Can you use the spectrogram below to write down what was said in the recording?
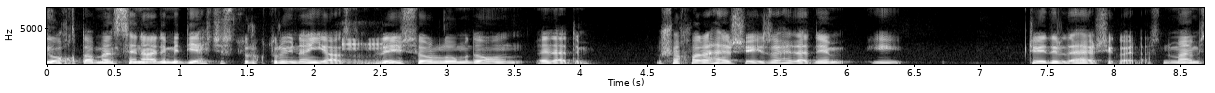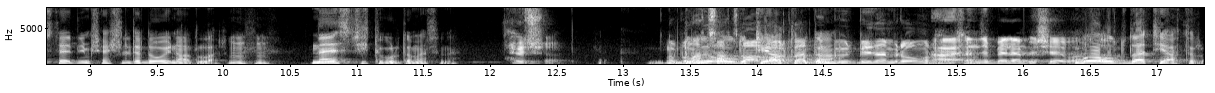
yox da? Mən ssenarimi deyək ki, strukturu ilə yazdım. Rejissorluğumu da onun elədim. Uşaqlara hər şeyi izah elədim. İ- Gedir də hər şey qaydasında. Mənim istədiyim şəkildə də oynadılar. Nə əskikdir burada məsələn? Heç nə. Buna Bu oldu çatmaq da. teatrda. Bu bir- birdən bir olmur. Hə, məncə. indi belə bir şey var. Bu oldu da teatr,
